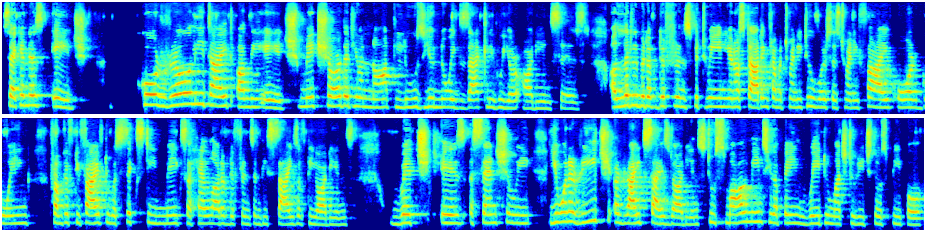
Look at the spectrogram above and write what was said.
Second is age. Go really tight on the age. Make sure that you're not loose. You know exactly who your audience is a little bit of difference between you know starting from a 22 versus 25 or going from 55 to a 60 makes a hell lot of difference in the size of the audience which is essentially you want to reach a right sized audience too small means you are paying way too much to reach those people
